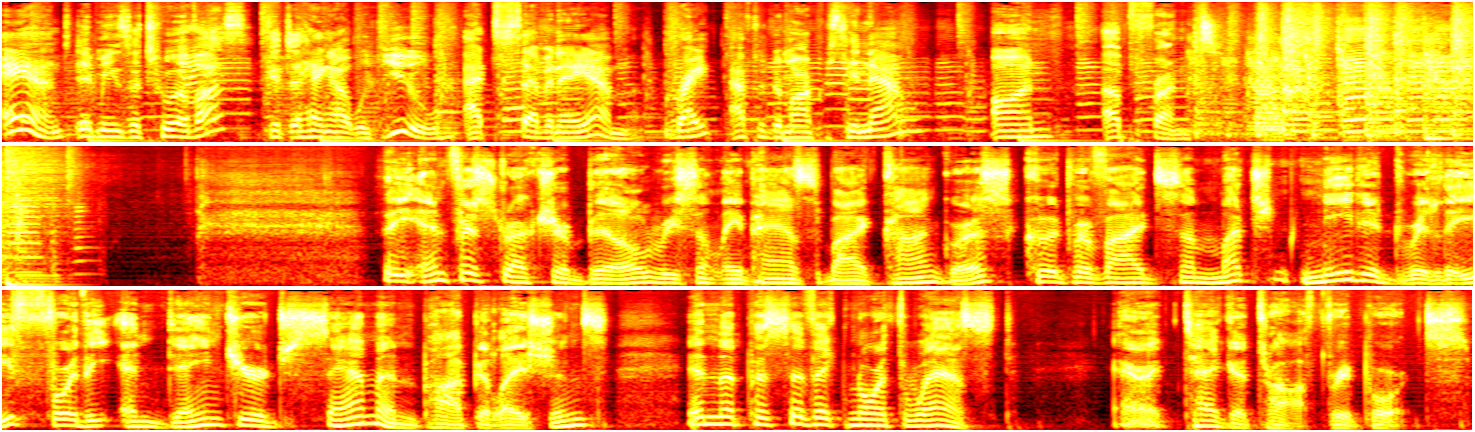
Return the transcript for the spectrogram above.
And it means the two of us get to hang out with you at 7 a.m., right after Democracy Now! on Upfront. The infrastructure bill recently passed by Congress could provide some much needed relief for the endangered salmon populations in the Pacific Northwest. Eric Tegethoff reports.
